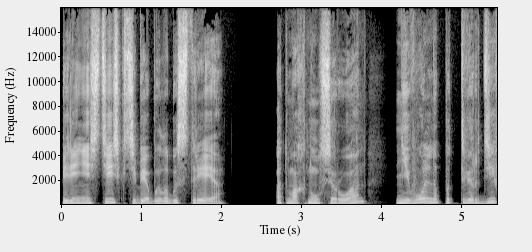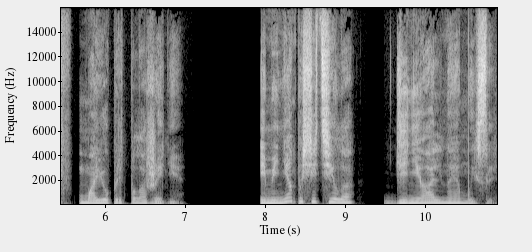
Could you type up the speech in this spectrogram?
«Перенестись к тебе было быстрее», — отмахнулся Руан, невольно подтвердив мое предположение. И меня посетила гениальная мысль.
